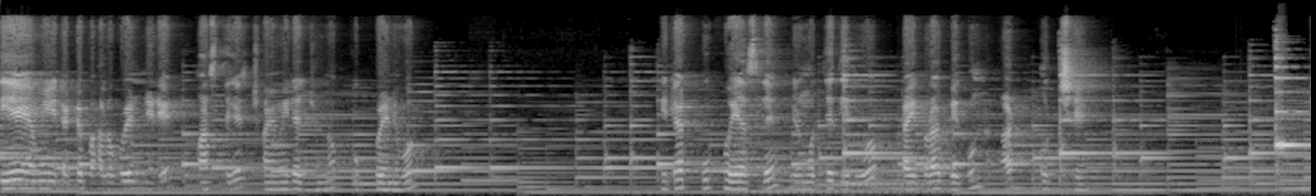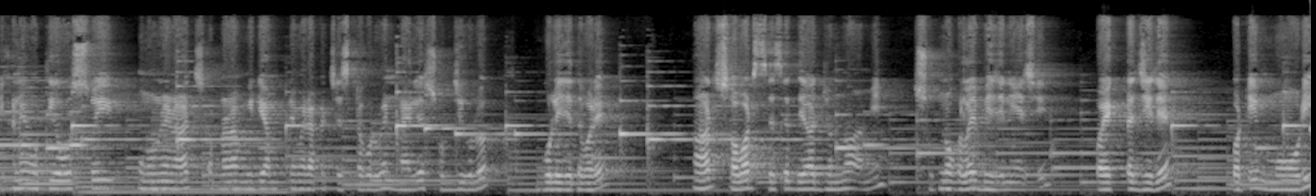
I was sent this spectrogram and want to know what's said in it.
দিয়ে আমি এটাকে ভালো করে নেড়ে পাঁচ থেকে ছয় মিনিটের জন্য কুক করে নেব। এটা কুক হয়ে আসলে এর মধ্যে দিয়ে দেবো ফ্রাই করা বেগুন আর উচ্ছে এখানে অতি অবশ্যই উনুনের আঁচ আপনারা মিডিয়াম ফ্লেমে রাখার চেষ্টা করবেন, নাইলে সবজিগুলো গলে যেতে পারে। আর সবার শেষে দেওয়ার জন্য আমি শুকনো কলাই ভেজে নিয়েছি, কয়েকটা জিরে, কটি মৌরি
